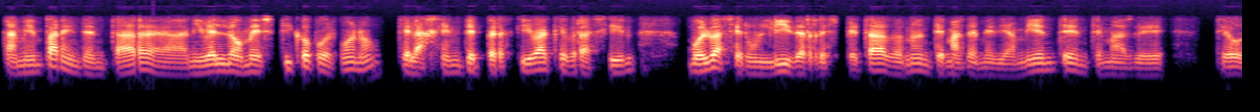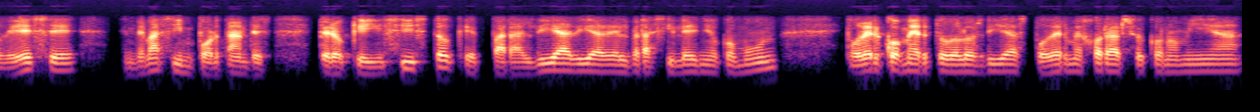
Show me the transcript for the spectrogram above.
también para intentar a nivel doméstico pues bueno que la gente perciba que Brasil vuelva a ser un líder respetado no en temas de medio ambiente en temas de ODS en temas importantes pero que insisto que para el día a día del brasileño común poder comer todos los días poder mejorar su economía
